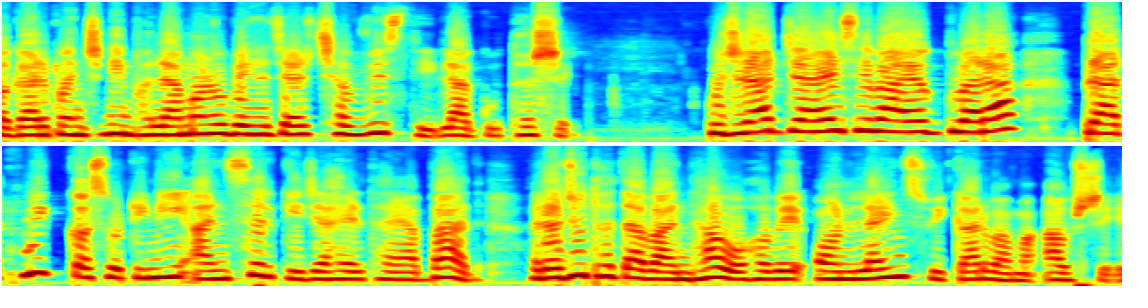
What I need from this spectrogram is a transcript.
પગાર પંચની ભલામણો બે હજાર છવ્વીસથી લાગુ થશે. ગુજરાત જાહેર સેવા આયોગ દ્વારા પ્રાથમિક કસોટીની આન્સર કી જાહેર થયા બાદ રજૂ થતા વાંધાઓ હવે ઓનલાઈન સ્વીકારવામાં આવશે.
